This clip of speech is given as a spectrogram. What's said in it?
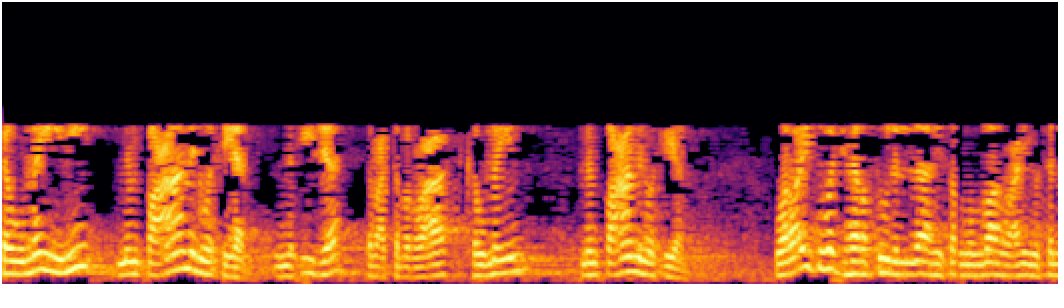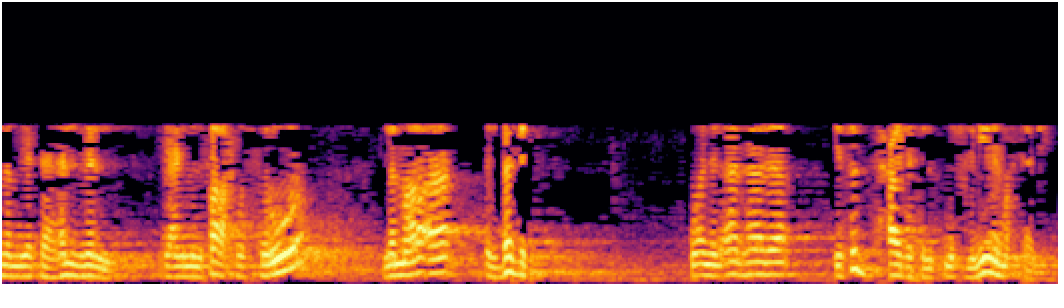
كومين من طعام وثياب النتيجة تبع التبرعات كومين من طعام وثياب ورأيت وجه رسول الله صلى الله عليه وسلم يتهلل يعني من الفرح والسرور لما رأى البذل. وأن الآن هذا يسد حاجة المسلمين المحتاجين.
